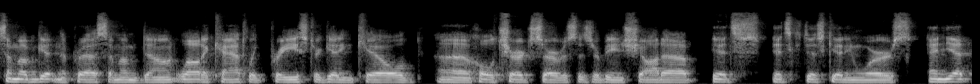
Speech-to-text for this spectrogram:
Some of them get in the press, some of them don't. A lot of Catholic priests are getting killed. Uh, whole church services are being shot up. It's it's just getting worse. And yet,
